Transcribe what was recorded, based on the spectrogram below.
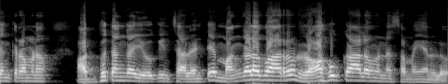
సంక్రమణం అద్భుతంగా యోగించాలంటే మంగళవారం రాహుకాలం ఉన్న సమయంలో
